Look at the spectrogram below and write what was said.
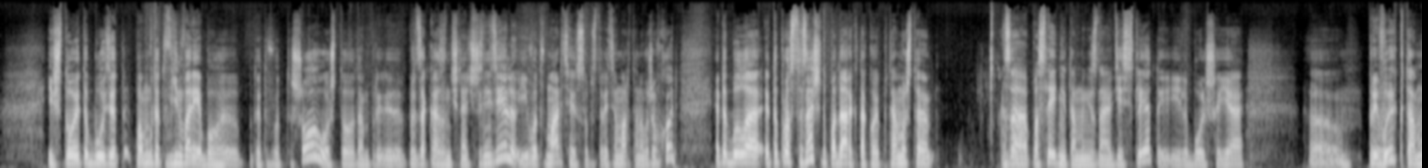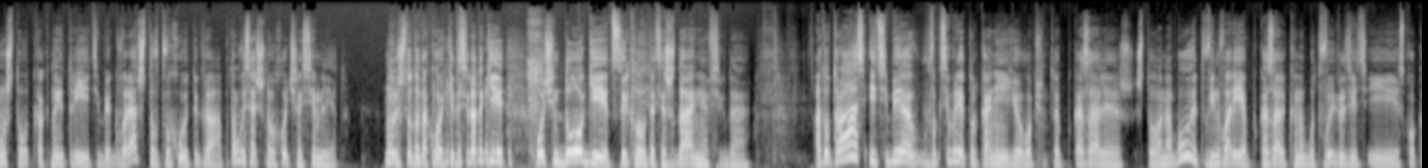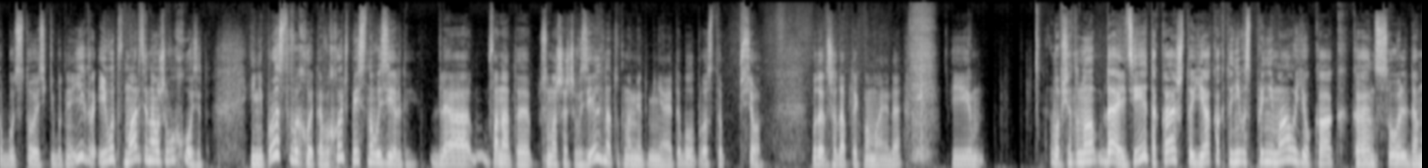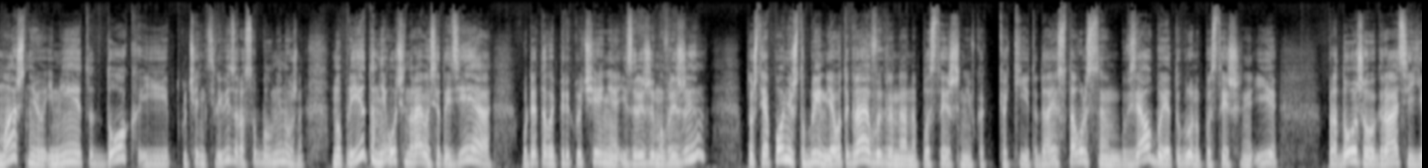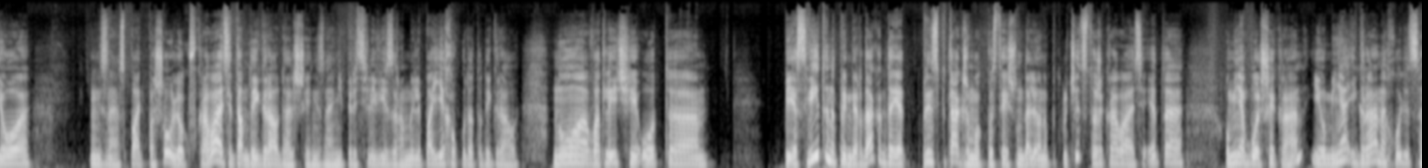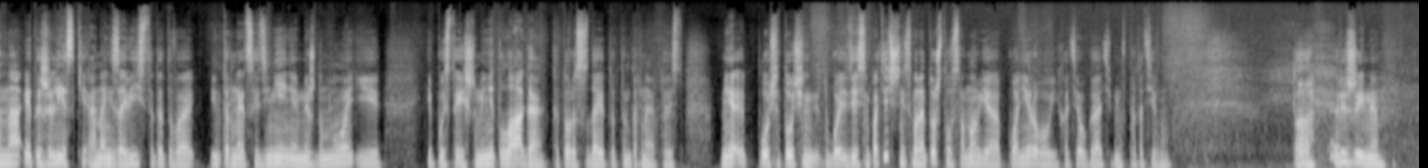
И что это будет, по-моему, вот это в январе было э, вот это вот шоу, что там предзаказы начинают через неделю, и вот в марте, собственно, 3 марта она уже выходит. Это было, это просто, знаешь, это подарок такой, потому что за последние, там, я не знаю, 10 лет или больше я э, привык к тому, что вот как на E3 тебе говорят, что вот выходит игра, а потом выясняется, что выходит через 7 лет. Ну или что-то такое. Какие-то всегда такие очень долгие циклы вот эти ожидания всегда. А тут раз, и тебе в октябре только они ее, в общем-то, показали, что она будет. В январе показали, как она будет выглядеть и сколько будет стоить, какие будут игры. И вот в марте она уже выходит. И не просто выходит, а выходит вместе с новой Зельдой. Для фаната сумасшедшего Зельды на тот момент меня это было просто все. Вот это Shut Up Take да. И в общем-то, ну, да, идея такая, что я как-то не воспринимал ее как консоль домашнюю, и мне этот док и подключение к телевизору особо было не нужно. Но при этом мне очень нравилась эта идея вот этого переключения из режима в режим, потому что я понял, что, блин, я вот играю в игры да, на PlayStation какие-то, да, я с удовольствием взял бы эту игру на PlayStation и продолжил играть ее не знаю, спать пошел, лег в кровать и там доиграл дальше, я не знаю, не перед телевизором, или поехал куда-то доиграл. Но в отличие от э, PS Vita, например, да, когда я, в принципе, также мог PlayStation удаленно подключиться, тоже кровати, это у меня больше экран, и у меня игра находится на этой железке, она не зависит от этого интернет-соединения между мной и, и PlayStation, и нет лага, который создает этот интернет. То есть мне, в общем-то, очень эта идея симпатична, несмотря на то, что в основном я планировал и хотел играть именно в портативном э, режиме.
